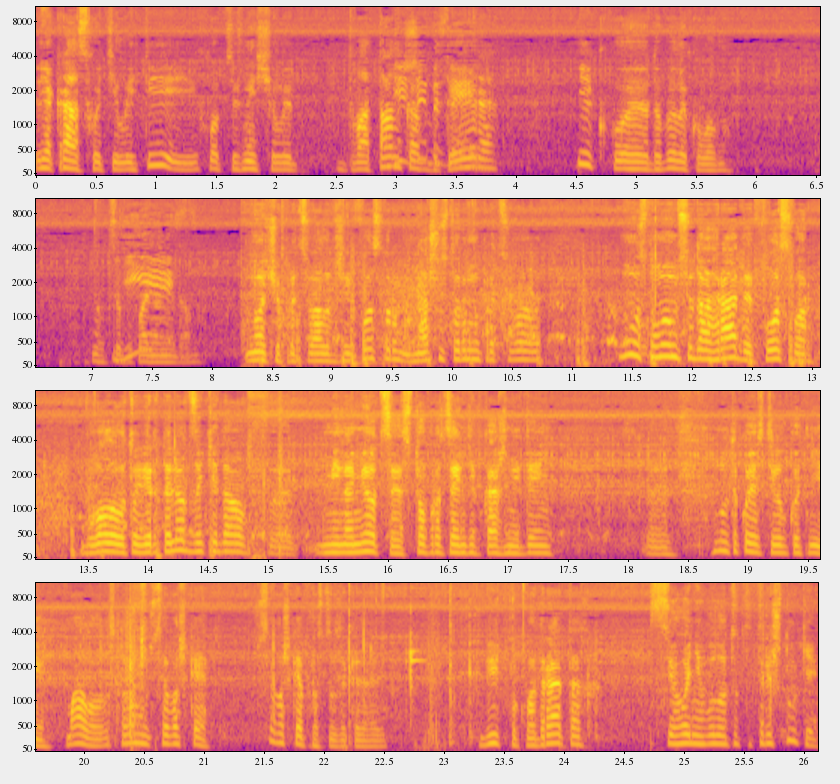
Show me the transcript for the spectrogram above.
якраз хотіли йти, і хлопці знищили два танка, БТР і добили колону. Ну, це буквально недавно. Ночі працювали вже і фосфором, в нашу сторону працювали. Ну, в основному сюди гради, фосфор. Бувало, ото вертольот закидав, е, міномет це 100% кожен день. Е, Ну, такої стрілкотні мало, в основному все важке. Все важке просто закидають. Б'ють по квадратах. Сьогодні було тут три штуки.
